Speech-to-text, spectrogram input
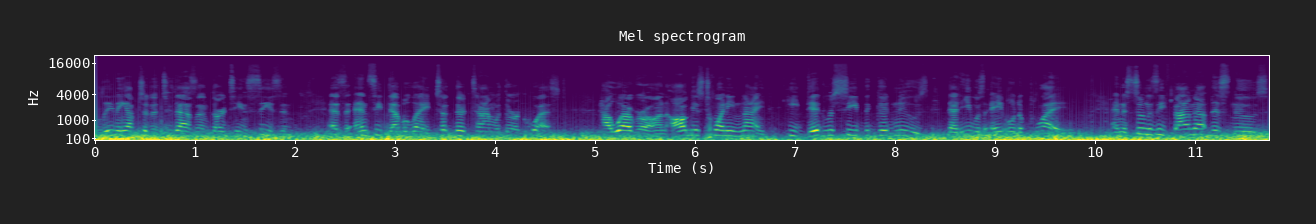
leading up to the 2013 season as the NCAA took their time with the request. However, on August 29th, he did receive the good news that he was able to play. And as soon as he found out this news,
